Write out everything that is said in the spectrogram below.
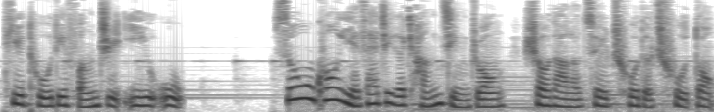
替徒弟缝制衣物。孙悟空也在这个场景中受到了最初的触动，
